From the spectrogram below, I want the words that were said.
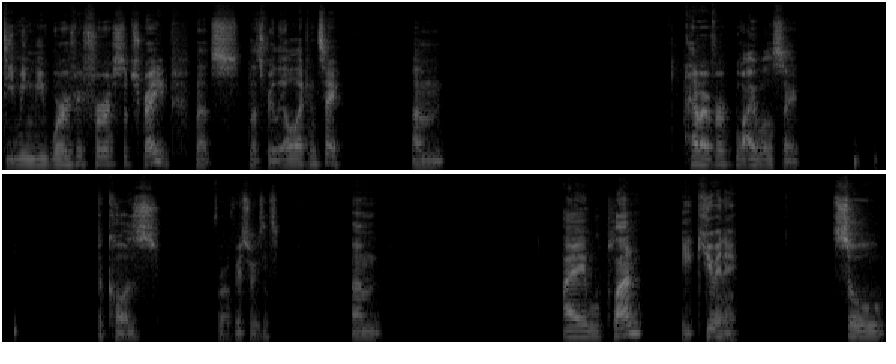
deeming me worthy for a subscribe. That's that's really all I can say. Um however, what I will say because for obvious reasons, um I will plan a Q&A. So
